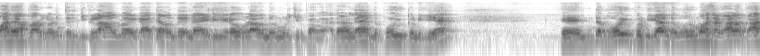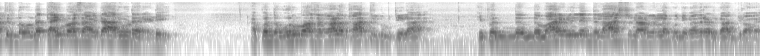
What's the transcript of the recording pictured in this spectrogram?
பாதுகாப்பாக இருக்கணும்னு தெரிஞ்சுக்கலாம். அது மாதிரி காத்தான் வந்து நைட்டு இரவுலாம் வந்து முழிச்சிருப்பாங்க அதனால தான் இந்த போகி பண்டிகையை இந்த போகி பண்டிகை அந்த ஒரு மாத காலம் காத்திருந்தவுடனே தை மாதம் ஆகிட்டா அறுவடை ரெடி அப்போ இந்த ஒரு மாத காலம் காத்திருக்க பற்றியலா இப்போ இந்த இந்த மார்கழியில் இந்த லாஸ்ட் நாள்களில் கொஞ்சம் கதிரை எடுக்க ஆரம்பிச்சிருவாங்க.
